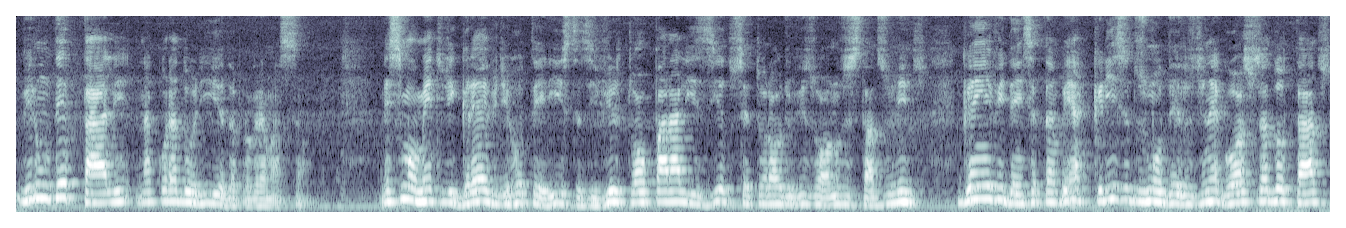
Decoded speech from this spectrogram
vira um detalhe na curadoria da programação. Nesse momento de greve de roteiristas e virtual paralisia do setor audiovisual nos Estados Unidos, ganha evidência também a crise dos modelos de negócios adotados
